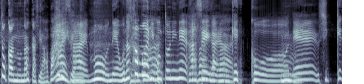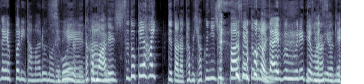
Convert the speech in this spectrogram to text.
とかの中やばいですよね、はいはい、もうねお腹周り本当にね汗が結構ね、うん、湿気がやっぱりたまるので、ね、すごいよね。だからもうあれ、湿度計入ってたら多分120%ぐらい。だいぶ蒸れてますよね。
